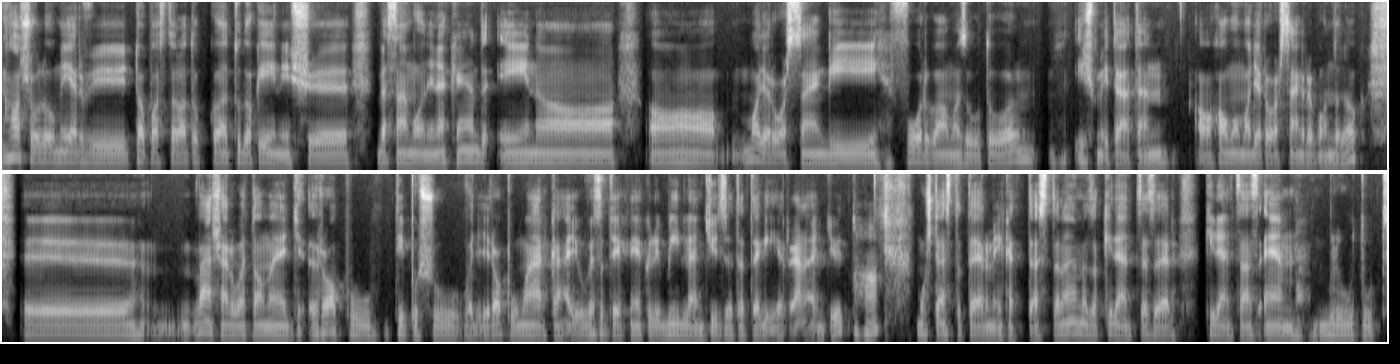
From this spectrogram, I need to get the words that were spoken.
hasonló mérvű tapasztalatokkal tudok én is beszámolni neked. Én a, a magyarországi forgalmazótól ismételten a Hama Magyarországra gondolok, vásároltam egy rapu típusú, vagy egy rapu márkájú vezeték nélküli billentyűzetet egérrel együtt. Aha. Most ezt a terméket tesztelem, ez a 9900M Bluetooth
